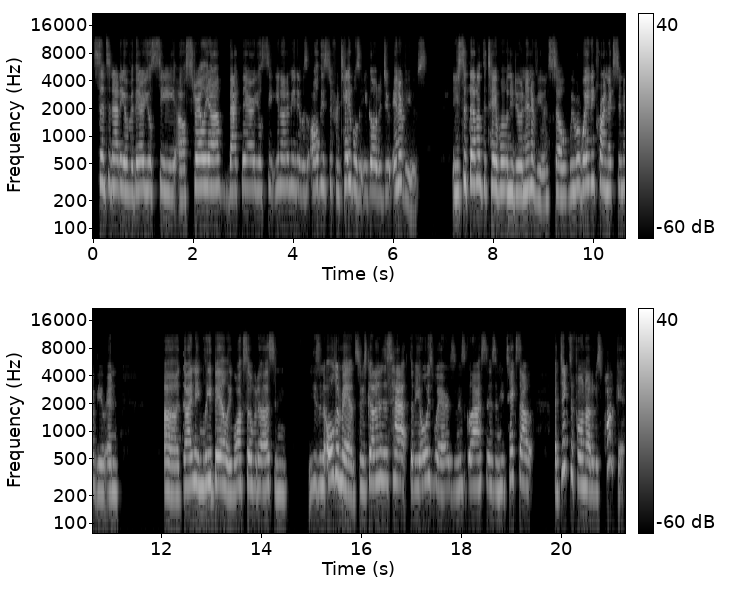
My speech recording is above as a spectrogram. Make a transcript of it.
Cincinnati over there, you'll see Australia back there, you'll see, you know what I mean? It was all these different tables that you go to do interviews. And you sit down at the table and you do an interview. And so we were waiting for our next interview, and a guy named Lee Bailey walks over to us, and he's an older man. So he's got on his hat that he always wears and his glasses, and he takes out a dictaphone out of his pocket.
